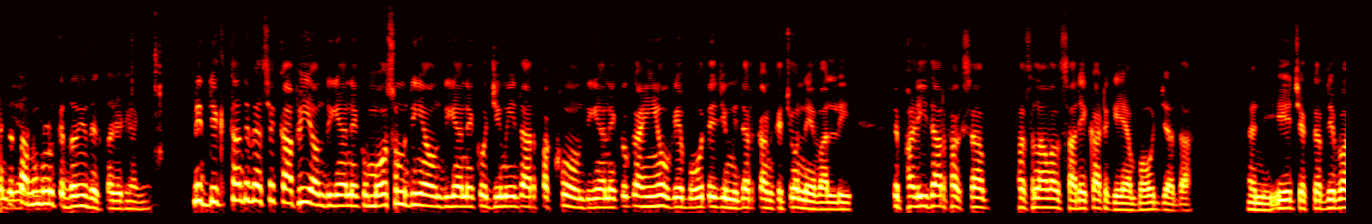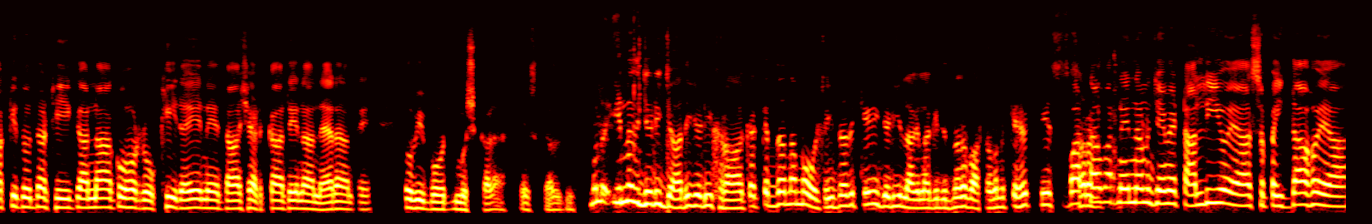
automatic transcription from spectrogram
ਤੇ ਤੁਹਾਨੂੰ ਮਤਲਬ ਕਿੱਦਾਂ ਦੀਆਂ ਦਿੱਕਤਾਂ ਜਿਹੜੀਆਂ ਆਈਆਂ? ਨਹੀਂ ਦਿੱਕਤਾਂ ਤੇ ਵੈਸੇ ਕਾਫੀ ਆਉਂਦੀਆਂ ਨੇ ਕੋਈ ਮੌਸਮ ਦੀਆਂ ਆਉਂਦੀਆਂ ਨੇ ਕੋਈ ਜ਼ਿਮੀਂਦਾਰ ਪੱਖੋਂ ਆਉਂਦੀਆਂ ਨੇ ਕਿਉਂਕਿ ਅਸੀਂ ਹੋ ਗਏ ਬਹੁਤੇ ਜ਼ਿਮੀਂਦਾਰ ਕਣਕ ਝੋਨੇ ਵਾਲੀ ਤੇ ਫਲੀਦਾਰ ਫਸਲਾਂ ਫਸਲਾਂ ਵੱਲ ਸਾਰੇ ਘਟ ਗਏ ਆ ਬਹੁਤ ਜ਼ਿਆਦਾ। ਹਾਂਜੀ ਇਹ ਚੱਕਰ ਜੇ ਬਾਕੀ ਤਾਂ ਉਦਾਂ ਠੀਕ ਆ ਨਾ ਕੋਈ ਹੁਣ ਰੋਕੀ ਰਹੇ ਨੇ ਨਾ ਸੜਕਾਂ ਤੇ ਨਾ ਨਹਿਰਾਂ ਤੇ ਉਹ ਵੀ ਬਹੁਤ ਮੁਸ਼ਕਲ ਆ ਇਸ ਗੱਲ ਦੀ। ਮਤਲਬ ਇਹਨਾਂ ਦੀ ਜਿਹੜੀ ਜ਼ਿਆਦਾ ਜਿਹੜੀ ਖੁਰਾਕ ਹੈ ਕਿੱਦਾਂ ਦਾ ਮਾਹੌਲ ਚਾਹੀਦਾ ਤੇ ਕਿਹੜੀ ਜਿਹੜੀ ਅਲੱਗ-ਅਲੱਗ ਜਿੱਦਾਂ ਦਾ ਵਾਤਾਵਰਨ ਕਿਹ ਕਿਸ ਸਾਰਾ ਵਾਤਾਵਰਨ ਇਹਨਾਂ ਨੂੰ ਜਿਵੇਂ ਟਾਲੀ ਹੋਇਆ ਸਪੈਦਾ ਹੋਇਆ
